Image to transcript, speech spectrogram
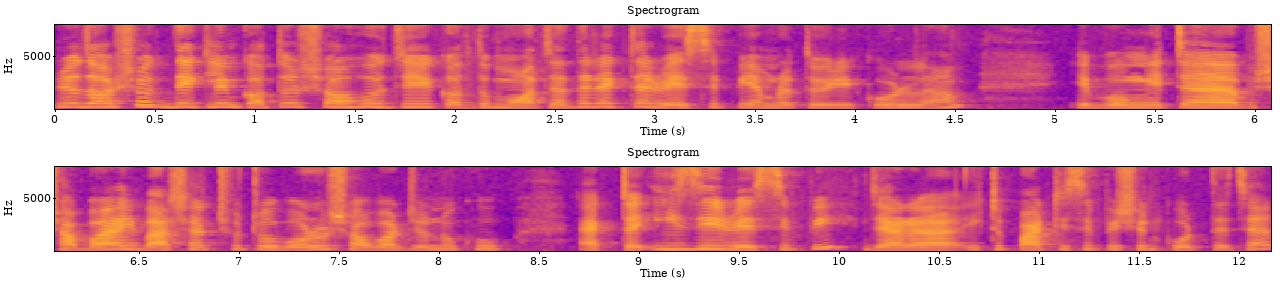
প্রিয় দর্শক দেখলেন কত সহজে কত মজাদার একটা রেসিপি আমরা তৈরি করলাম এবং এটা সবাই বাসার ছোট বড় সবার জন্য খুব একটা ইজি রেসিপি যারা একটু পার্টিসিপেশন করতে চান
